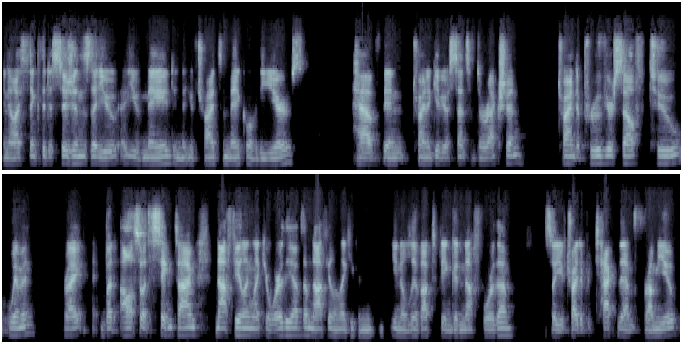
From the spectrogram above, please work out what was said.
You know i think the decisions that you you've made and that you've tried to make over the years have been trying to give you a sense of direction trying to prove yourself to women right? But also at the same time not feeling like you're worthy of them not feeling like you can you know live up to being good enough for them so you've tried to protect them from you.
